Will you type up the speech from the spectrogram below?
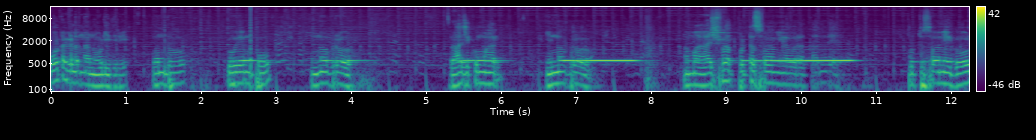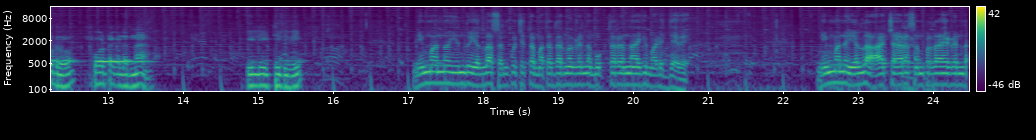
ಫೋಟೋಗಳನ್ನು ನೋಡಿದಿರಿ. ಒಂದು ಕುವೆಂಪು ಇನ್ನೊಬ್ಬರು ರಾಜಕುಮಾರ್ ಇನ್ನೊಬ್ಬರು ನಮ್ಮ ಅಶ್ವಥ್ ಪುಟ್ಟಸ್ವಾಮಿ ಅವರ ತಂದೆ ಪುಟ್ಟಸ್ವಾಮಿ ಗೌಡರು ಫೋಟೋಗಳನ್ನು ಇಲ್ಲಿ ಇಟ್ಟಿದ್ವಿ ನಿಮ್ಮನ್ನು ಇಂದು ಎಲ್ಲ ಸಂಕುಚಿತ ಮತಧರ್ಮಗಳಿಂದ ಮುಕ್ತರನ್ನಾಗಿ ಮಾಡಿದ್ದೇವೆ. ನಿಮ್ಮನ್ನು ಎಲ್ಲ ಆಚಾರ ಸಂಪ್ರದಾಯಗಳಿಂದ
